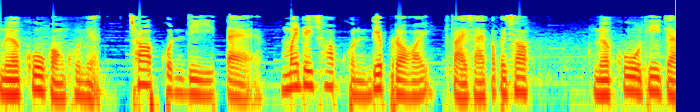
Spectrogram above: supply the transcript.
เนื้อคู่ของคุณเนี่ย ชอบคนดีแต่ไม่ได้ชอบคนเรียบร้อย ฝ่ายชายก็ไปชอบเนื้อคู่ที่จะ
